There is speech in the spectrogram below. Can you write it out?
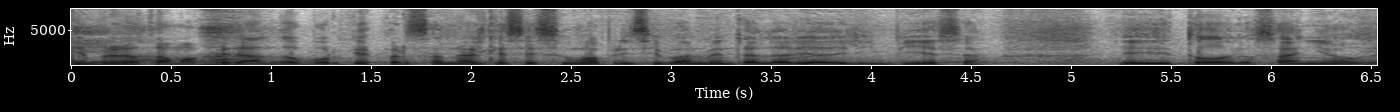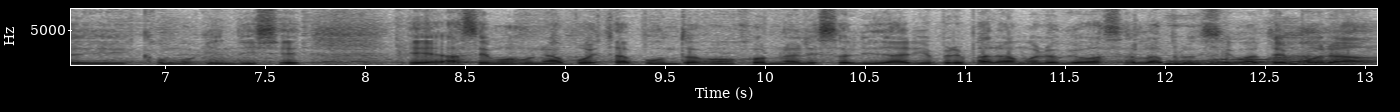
Siempre lo estamos esperando porque es personal que se suma principalmente al área de limpieza. Eh, todos los años, como quien dice, eh, hacemos una puesta a punto con Jornales Solidarios y preparamos lo que va a ser la próxima temporada.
